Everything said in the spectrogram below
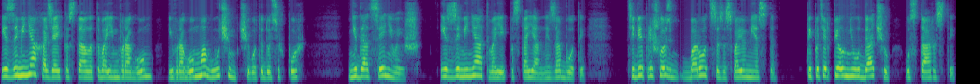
Из-за меня хозяйка стала твоим врагом, и врагом могучим, чего ты до сих пор недооцениваешь. Из-за меня, твоей постоянной заботы, тебе пришлось бороться за свое место. Ты потерпел неудачу у старосты,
